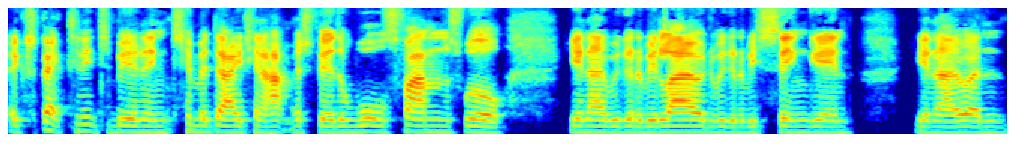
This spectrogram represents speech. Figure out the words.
expecting it to be an intimidating atmosphere. The Wolves fans will, you know, we're going to be loud, we're going to be singing, you know, and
